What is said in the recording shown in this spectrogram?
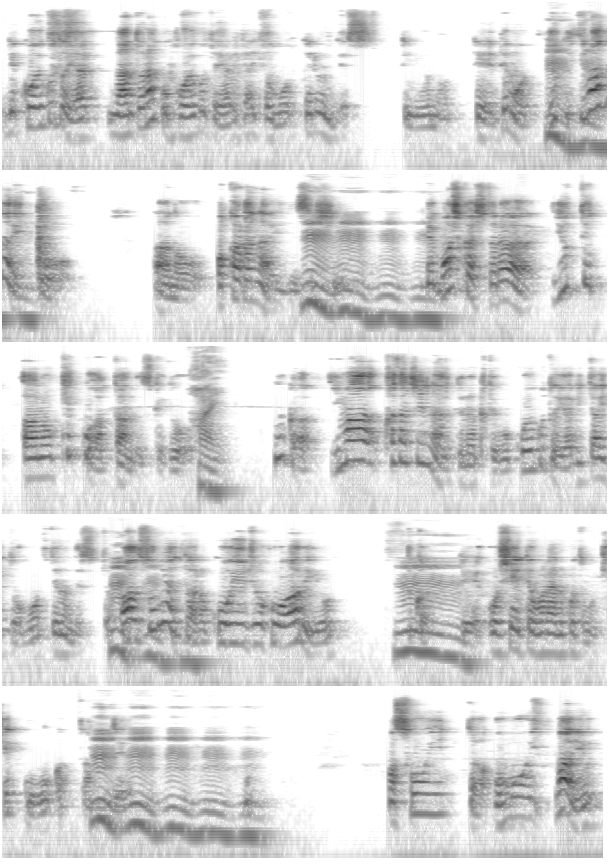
んで、こういうことをや、なんとなくこういうことをやりたいと思ってるんですっていうのって、でも、うんうんうん言わないと、あの、わからないですし、うんうんうんうん。で、もしかしたら、言って、あの、結構あったんですけど、はい。なんか、今、形になってなくても、こういうことをやりたいと思ってるんですと、うんうんあ、それやったらこういう情報あるよ、うんとかって教えてもらえることも結構多かったうんので、うんうんうんまあ、そういった思い、まあ、言言っ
